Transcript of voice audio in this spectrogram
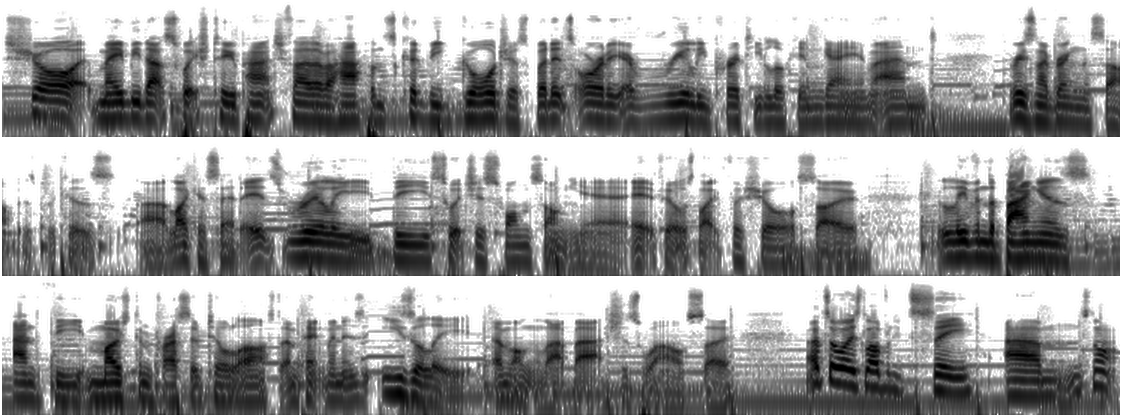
sure, maybe that Switch 2 patch, if that ever happens, could be gorgeous, but it's already a really pretty looking game and the reason I bring this up is because, uh, like I said, it's really the Switch's swan song year, it feels like for sure. So, leaving the bangers and the most impressive till last, and Pikmin is easily among that batch as well. So, that's always lovely to see. Um, it's not,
